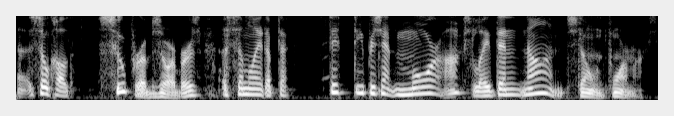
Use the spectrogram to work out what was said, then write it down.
Uh, so-called superabsorbers assimilate up to 50% more oxalate than non-stone formers.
